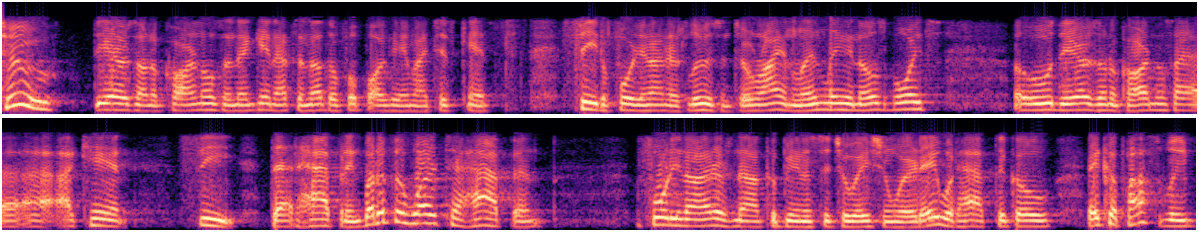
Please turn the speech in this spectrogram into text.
to the Arizona Cardinals, and again, that's another football game I just can't see the 49ers losing to Ryan Lindley and those boys, oh, the Arizona Cardinals. I, I I can't see that happening. But if it were to happen, 49ers now could be in a situation where they would have to go. They could possibly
